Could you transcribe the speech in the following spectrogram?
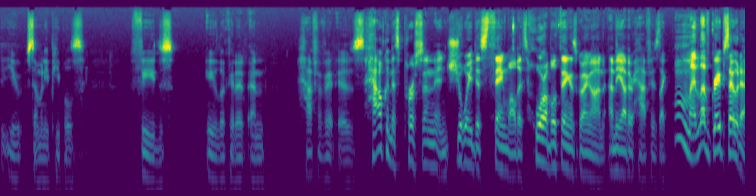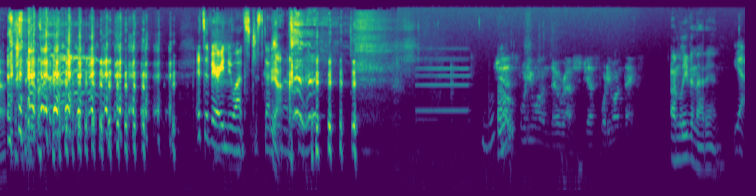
you so many people's feeds, you look at it and half of it is how can this person enjoy this thing while this horrible thing is going on, and the other half is like, mm, I love grape soda. It's a very nuanced discussion Yeah. on Twitter. 41, no rush. Jess 41, thanks. I'm leaving that in. Yeah,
